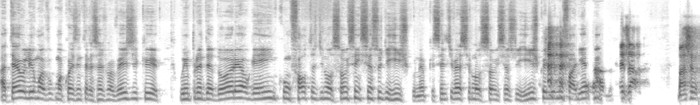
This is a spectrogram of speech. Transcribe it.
Até eu li uma, uma coisa interessante uma vez de que o empreendedor é alguém com falta de noção e sem senso de risco, né? Porque se ele tivesse noção e senso de risco, ele não faria nada. Exato. Basta,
